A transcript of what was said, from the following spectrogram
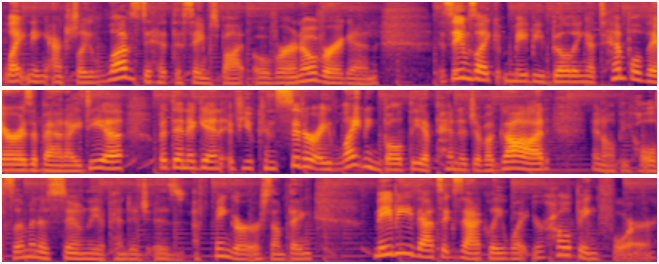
lightning actually loves to hit the same spot over and over again. It seems like maybe building a temple there is a bad idea, but then again, if you consider a lightning bolt the appendage of a god, and I'll be wholesome and assume the appendage is a finger or something, Maybe that's exactly what you're hoping for.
